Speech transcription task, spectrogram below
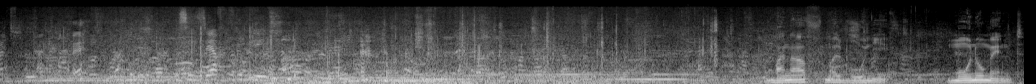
Das sind sehr fotogen. Manav Malboni, Monument.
